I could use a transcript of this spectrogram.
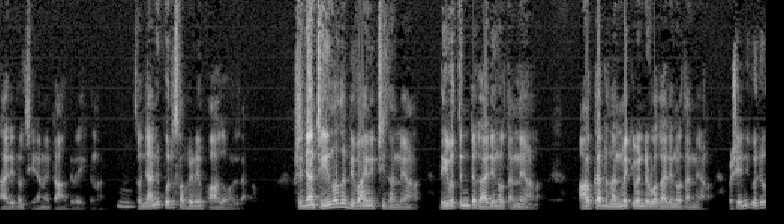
കാര്യങ്ങൾ ചെയ്യാനായിട്ട് ആഗ്രഹിക്കുന്നത്. സോ ഞാനിപ്പോൾ ഒരു സഭയുടെയും ഭാഗമല്ല. പക്ഷെ ഞാൻ ചെയ്യുന്നത് ഡിവൈനിറ്റി തന്നെയാണ്. ദൈവത്തിന്റെ കാര്യങ്ങൾ തന്നെയാണ്. ആൾക്കാരുടെ നന്മയ്ക്ക് വേണ്ടിയുള്ള കാര്യങ്ങൾ തന്നെയാണ്. പക്ഷെ എനിക്കൊരു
